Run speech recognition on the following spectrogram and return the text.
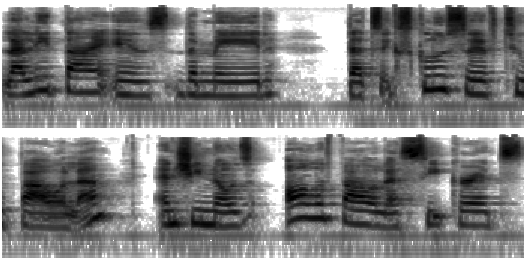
Lalita is the maid that's exclusive to Paola and she knows all of Paola's secrets.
